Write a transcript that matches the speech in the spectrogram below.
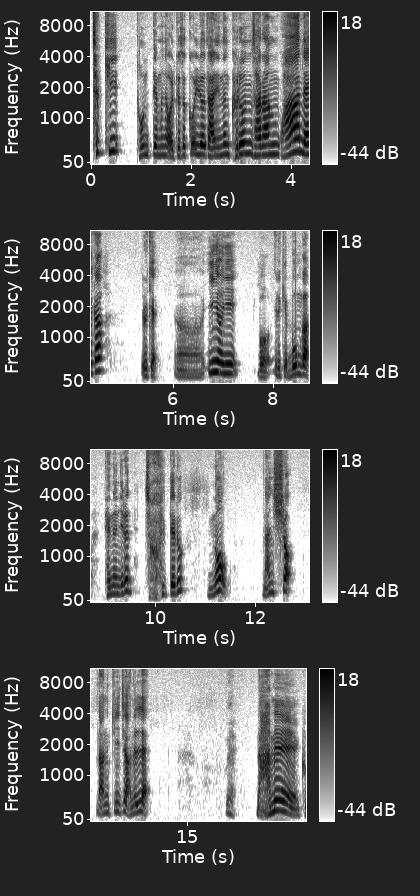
특히 돈 때문에 얽혀서 끌려다니는 그런 사람과 내가 이렇게 어, 인연이 뭐 이렇게 뭔가 되는 일은 절대로 no, 난 싫어, 나는 끼지 않을래. 왜? 남의 그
